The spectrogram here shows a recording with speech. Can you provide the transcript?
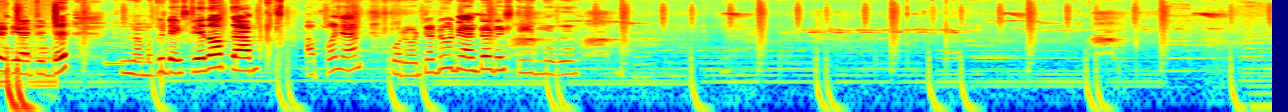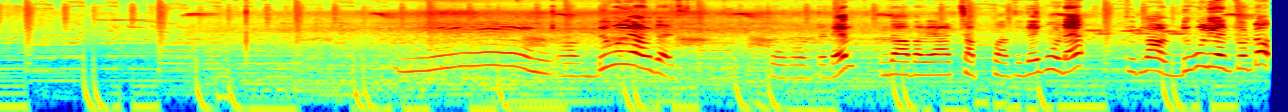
റെഡി നമുക്ക് ടേസ്റ്റ് ചെയ്ത് നോക്കാം. അപ്പോൾ ഞാൻ പൊറോട്ടയുടെ കൂടിയാണ് ടേസ്റ്റ് ചെയ്യുന്നത് അടിപൊളിയാണ് ഗൈസ് പൊറോട്ടയുടെയും എന്താ പറയാ ചപ്പാത്തിയുടെയും കൂടെ തിന്ന അടിപൊളിയായിരിക്കും കേട്ടോ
